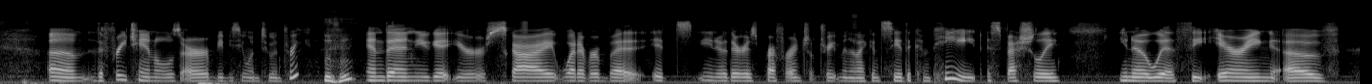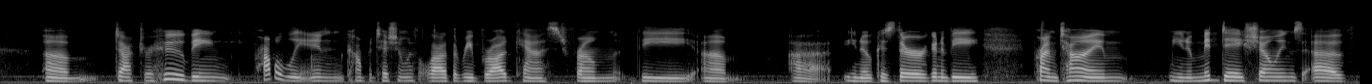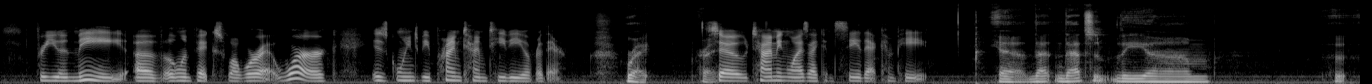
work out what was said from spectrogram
um, the free channels are BBC One, Two, and 3 Mhm. and then you get your Sky, whatever. But it's you know there is preferential treatment, and I can see the compete, especially you know with the airing of um, Doctor Who being probably in competition with a lot of the rebroadcast from the um, uh, you know because they're going to be prime time you know midday showings of for you and me of olympics while we're at work is going to be prime time tv over there. Right right. So timing wise i can see that compete. Yeah that that's the um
